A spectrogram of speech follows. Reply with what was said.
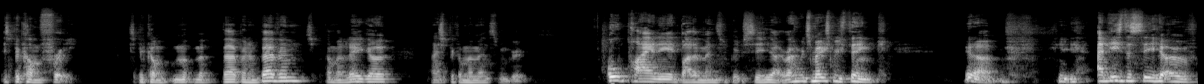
it's become free. It's become M- Bergman and Beving. It's become Alligo, and it's become Momentum Group. All pioneered by the Momentum Group CEO, right? Which makes me think, you know, and he's the CEO of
